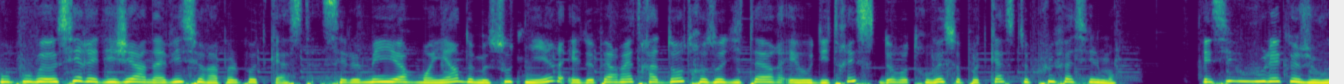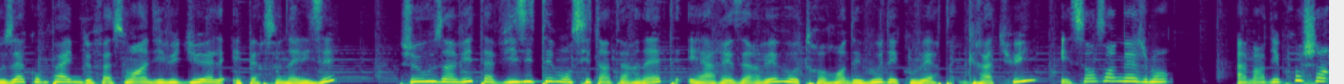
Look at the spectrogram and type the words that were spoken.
Vous pouvez aussi rédiger un avis sur Apple Podcast. C'est le meilleur moyen de me soutenir et de permettre à d'autres auditeurs et auditrices de retrouver ce podcast plus facilement. Et si vous voulez que je vous accompagne de façon individuelle et personnalisée, je vous invite à visiter mon site internet et à réserver votre rendez-vous découverte gratuit et sans engagement. À mardi prochain!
